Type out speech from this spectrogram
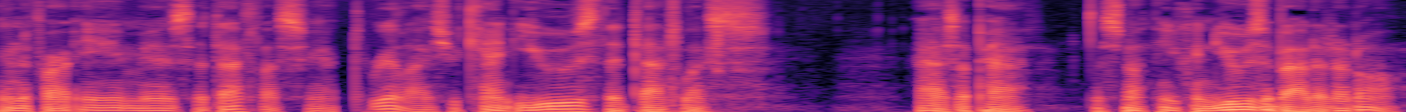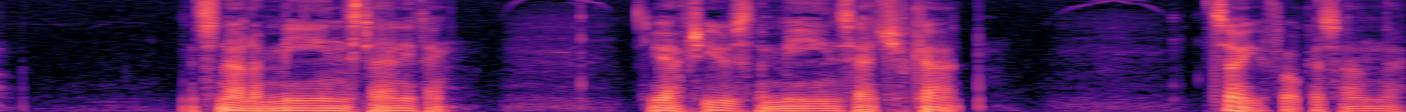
And if our aim is the deathless, you have to realize you can't use the deathless as a path. There's nothing you can use about it at all. It's not a means to anything. You have to use the means that you've got. So you focus on the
